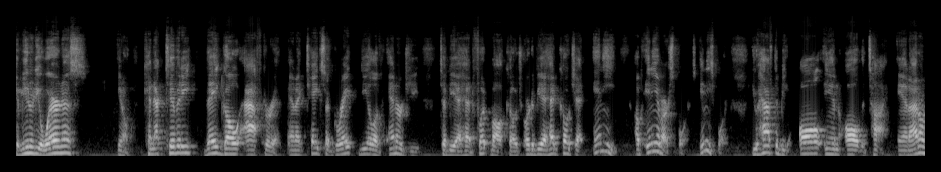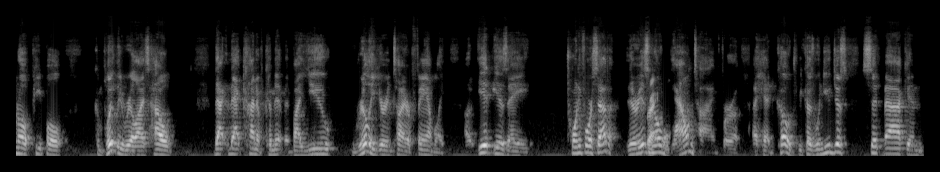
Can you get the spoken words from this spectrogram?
community awareness, you know connectivity they go after it. And it takes a great deal of energy to be a head football coach or to be a head coach at any of any of our sports any sport. You have to be all in all the time. And i don't know if people completely realize how that that kind of commitment by you really your entire family. Uh, it is a 24 7 there is right. no downtime for a, a head coach because when you just sit back and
